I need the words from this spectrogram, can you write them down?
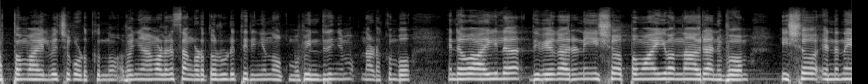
അപ്പം വായിൽ വെച്ച് കൊടുക്കുന്നു. അപ്പം ഞാൻ വളരെ സങ്കടത്തോടുകൂടി തിരിഞ്ഞ് നോക്കുമ്പോൾ പിന്തിരിഞ്ഞ് നടക്കുമ്പോൾ എന്റെ വായിൽ ദിവ്യകാരുണ്യ ഈശോ അപ്പമായി വന്ന ഒരു അനുഭവം ഈശോ എന്റെ നേ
